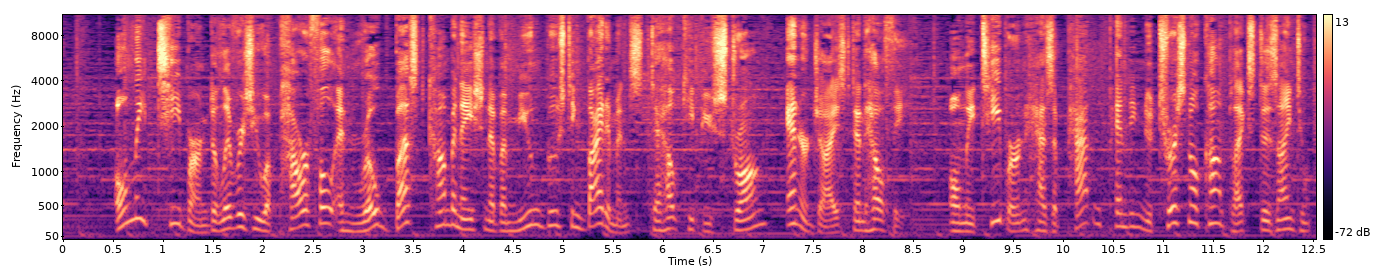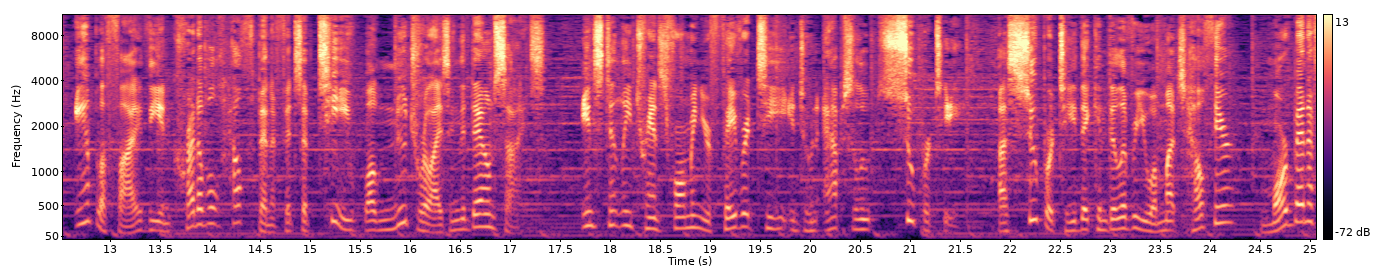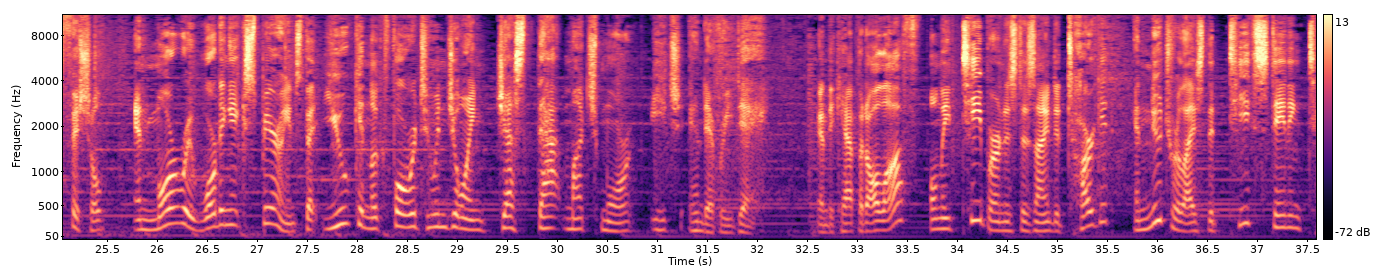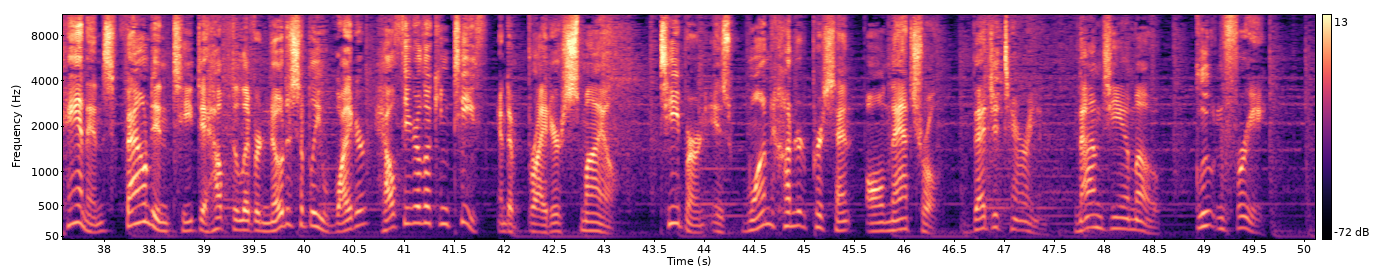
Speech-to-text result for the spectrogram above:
Only Tea Burn delivers you a powerful and robust combination of immune boosting vitamins to help keep you strong, energized, and healthy. Only Tea Burn has a patent pending nutritional complex designed to amplify the incredible health benefits of tea while neutralizing the downsides, instantly transforming your favorite tea into an absolute super tea. A super tea that can deliver you a much healthier, more beneficial, and more rewarding experience that you can look forward to enjoying just that much more each and every day. And to cap it all off, only Tea Burn is designed to target and neutralize the teeth staining tannins found in tea to help deliver noticeably whiter, healthier looking teeth and a brighter smile. Tea Burn is 100% all natural, vegetarian, non GMO, gluten free.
